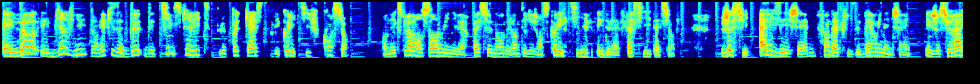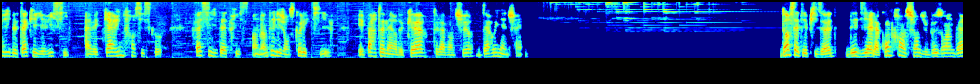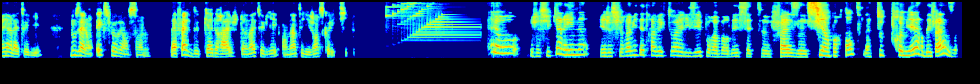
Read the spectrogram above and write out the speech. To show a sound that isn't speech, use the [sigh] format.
Hello et bienvenue dans l'épisode 2 de Team Spirit, le podcast des collectifs conscients. On explore ensemble l'univers passionnant de l'intelligence collective et de la facilitation. Je suis Alizée Echen, fondatrice de Darwin Shine, et je suis ravie de t'accueillir ici avec Karine Francisco, facilitatrice en intelligence collective et partenaire de cœur de l'aventure Darwin Shine. Dans cet épisode, dédié à la compréhension du besoin derrière l'atelier, nous allons explorer ensemble la phase de cadrage d'un atelier en intelligence collective. Hello, je suis Karine et je suis ravie d'être avec toi, Élisée, pour aborder cette phase si importante, la toute première des phases.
